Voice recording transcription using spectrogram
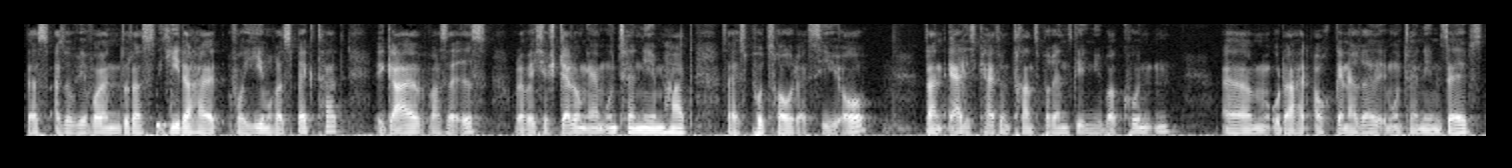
Dass, also wir wollen so, dass jeder halt vor jedem Respekt hat, egal was er ist oder welche Stellung er im Unternehmen hat, sei es Putzfrau oder CEO. Dann Ehrlichkeit und Transparenz gegenüber Kunden ähm, oder halt auch generell im Unternehmen selbst,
